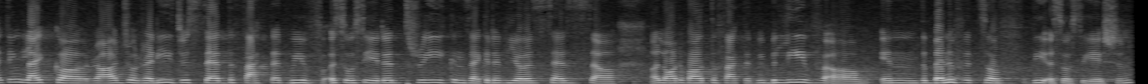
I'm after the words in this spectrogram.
I think, like uh, Raj already just said, the fact that we've associated three consecutive years says uh, a lot about the fact that we believe um, in the benefits of the association.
